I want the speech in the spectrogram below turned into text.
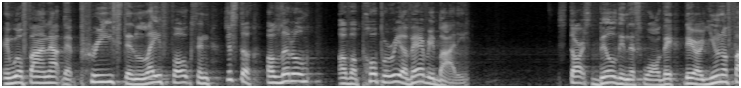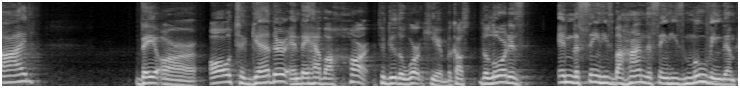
And we'll find out that priests and lay folks and just a, a little of a potpourri of everybody starts building this wall. They, they are unified, they are all together, and they have a heart to do the work here because the Lord is in the scene, He's behind the scene, He's moving them.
